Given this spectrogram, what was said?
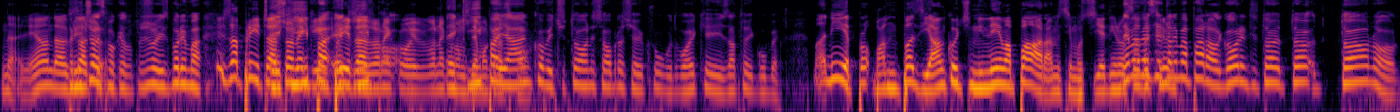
Ne, i onda Pričali svako- smo kad smo pričali o izborima, I sad pričaš o Ekipa- nekim, pričaš ekipa- o, nekoj, o nekom ekipa demokratskom. Janković i to oni se obraćaju krugu dvojke i zato i gube. Ma nije, pro, pa pazi, Janković ni nema para, mislim, jedino Nema sad veze krenu- da li ima para, ali govorim ti, to, to, to je ono,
